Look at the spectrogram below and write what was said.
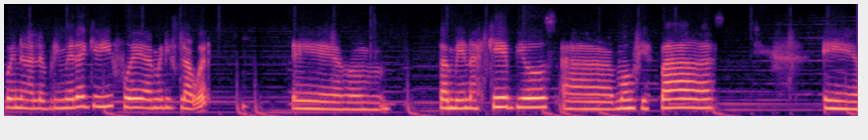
Bueno, la primera que vi fue a Mary Flower. Eh, también a Skepios, a Monfy Espadas, eh,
